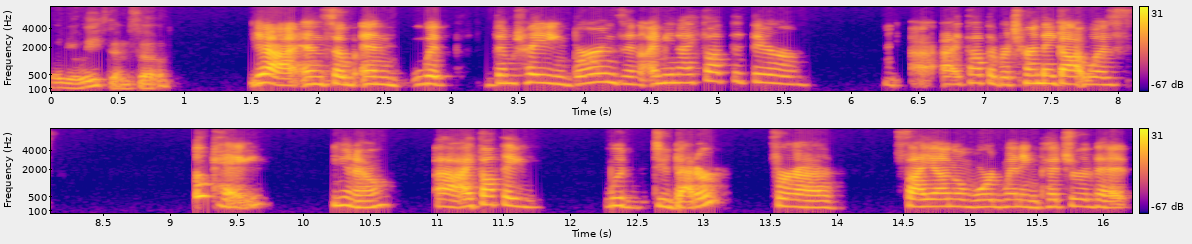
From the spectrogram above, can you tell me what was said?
they released him, so Yeah, and so and with them trading Burnes, and I mean, I thought that their I, I thought the return they got was okay. You know, uh, I thought they would do better for a Cy Young award winning pitcher that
